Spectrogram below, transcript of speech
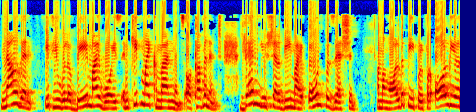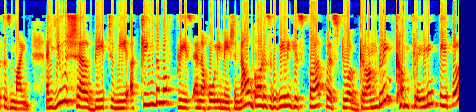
Now then, if you will obey my voice and keep my commandments or covenant, then you shall be my own possession among all the people, for all the earth is mine. And you shall be to me a kingdom of priests and a holy nation. Now God is revealing his purpose to a grumbling, complaining people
